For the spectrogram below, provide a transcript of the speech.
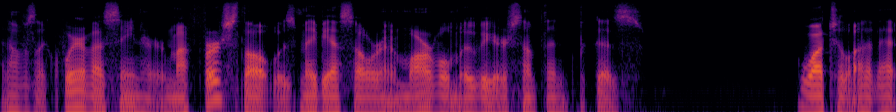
And I was like, where have I seen her? And my first thought was maybe I saw her in a Marvel movie or something because I watch a lot of that.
